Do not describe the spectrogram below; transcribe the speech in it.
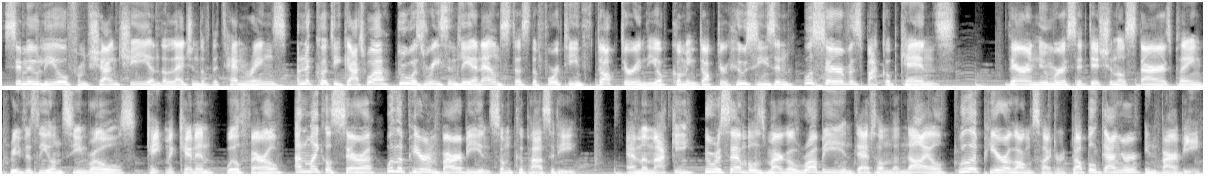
Simu Liu from Shang-Chi and the Legend of the Ten Rings, and Ncuti Gatwa, who was recently announced as the 14th Doctor in the upcoming Doctor Who season, will serve as backup Kens. There are numerous additional stars playing previously unseen roles. Kate McKinnon, Will Ferrell, and Michael Cera will appear in Barbie in some capacity. Emma Mackey, who resembles Margot Robbie in Death on the Nile, will appear alongside her doppelganger in Barbie.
